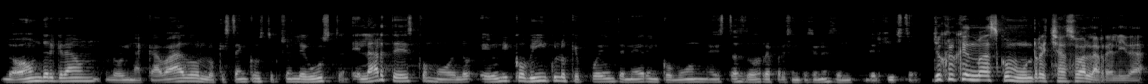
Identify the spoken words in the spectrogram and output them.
lo underground, lo inacabado, lo que está en construcción le gusta. El arte es como el, el único vínculo que pueden tener en común estas dos representaciones del, del hipster. Yo creo que es más como un rechazo a la realidad.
